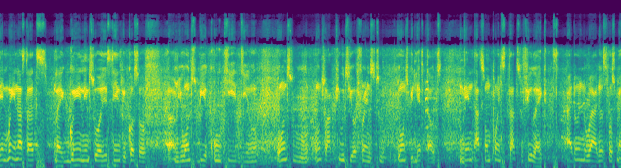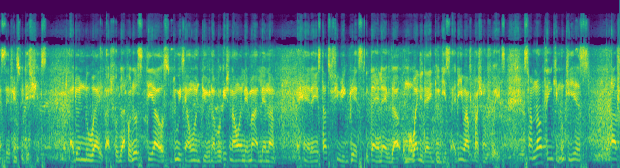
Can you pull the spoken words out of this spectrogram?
then when you now start like going into all these things because of um, you want to be a cool kid, you know, you want to you want to appeal to your friends too, you want to be left out. And then at some point start to feel like I don't know why I just forced myself into this shit. I don't know why I should I should just stay out, do it I want to do, a vocation I want to learn, learn and then you start to feel regrets later in life that oh, why did I do this? I didn't have passion for it. So I'm now thinking, okay, yes, I've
